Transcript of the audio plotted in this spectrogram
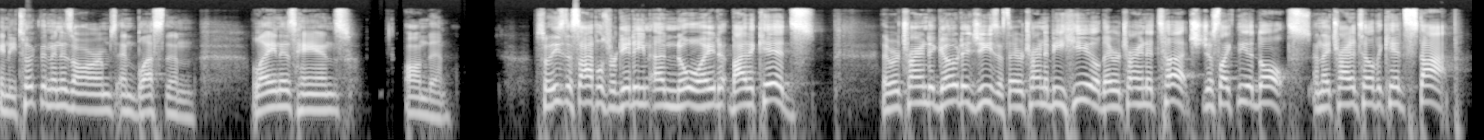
And he took them in his arms and blessed them, laying his hands on them. So these disciples were getting annoyed by the kids. They were trying to go to Jesus. They were trying to be healed. They were trying to touch, just like the adults. And they try to tell the kids, stop.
